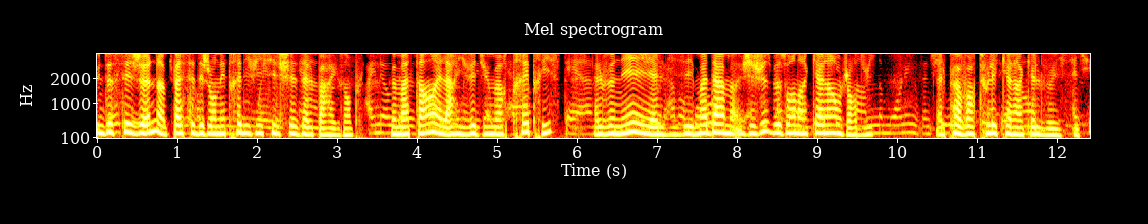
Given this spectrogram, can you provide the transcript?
Une de ces jeunes passait des journées très difficiles chez elle, par exemple. Le matin, elle arrivait d'humeur très triste. Elle venait et elle disait Madame, j'ai juste besoin d'un câlin aujourd'hui. Elle peut avoir tous les câlins qu'elle veut ici.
